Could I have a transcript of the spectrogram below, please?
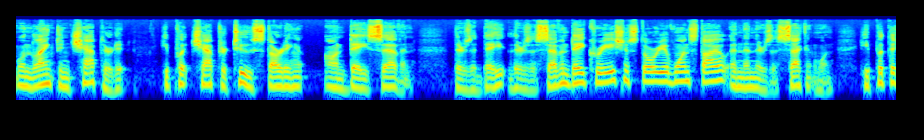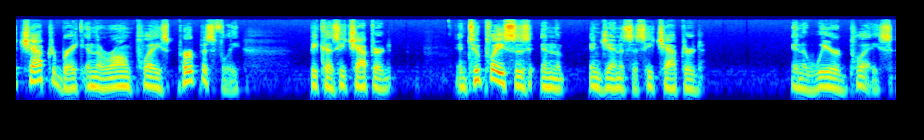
when Langton chaptered it, he put chapter two starting on day seven. There's a day there's a 7-day creation story of one style and then there's a second one. He put the chapter break in the wrong place purposefully because he chaptered in two places in the in Genesis he chaptered in a weird place.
